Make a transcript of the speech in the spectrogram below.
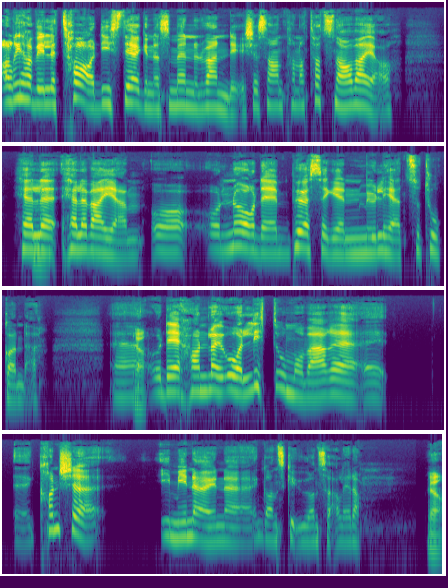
Aldri har villet ta de stegene som er nødvendig, ikke sant? Han har tatt snarveier hele, hele veien, og, og når det bød seg en mulighet, så tok han det. Eh, Ja. Og det handler jo òg litt om å være eh, eh, kanskje i mine øyne ganske uansvarlig, da. Ja.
